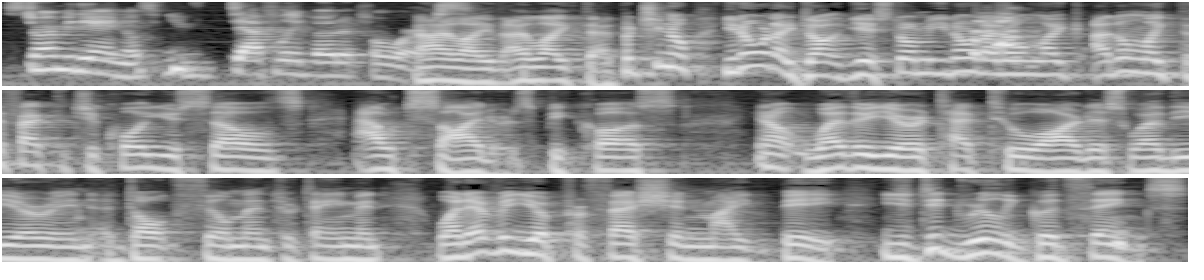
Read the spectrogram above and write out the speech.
Stormy Daniels, you've definitely voted for worse. I like I like that. But you know, you know what I don't yeah, Stormy, you know what I don't like? I don't like the fact that you call yourselves outsiders because you know, whether you're a tattoo artist, whether you're in adult film entertainment, whatever your profession might be, you did really good things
